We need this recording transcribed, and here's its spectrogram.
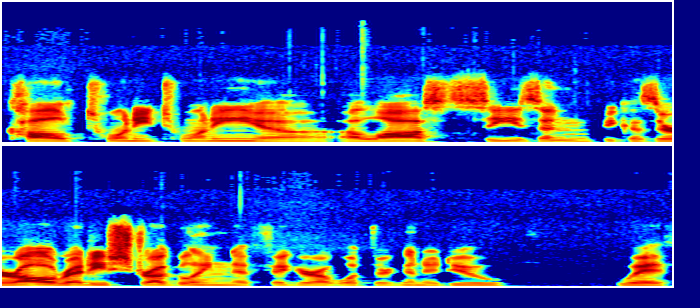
call 2020 a, a lost season because they're already struggling to figure out what they're gonna do with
